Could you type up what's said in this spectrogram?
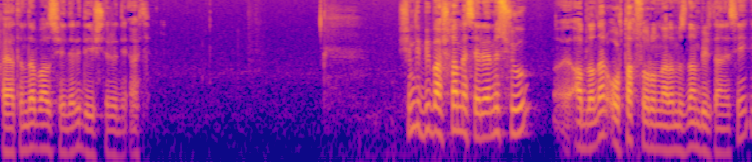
Hayatında bazı şeyleri değiştirirdi. Evet. Şimdi bir başka meselemiz şu, e, ablalar ortak sorunlarımızdan bir tanesi.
